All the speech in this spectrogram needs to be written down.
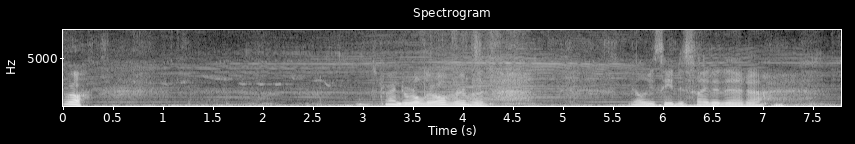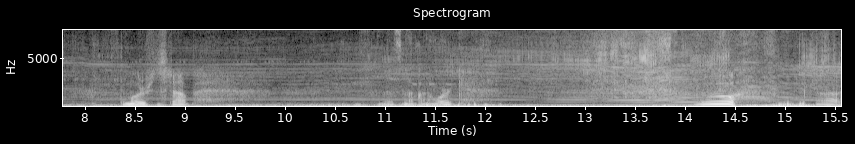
Oh. I was trying to roll it over, but the LVC decided that uh, the motor should stop. So that's not going to work. Ooh, gosh.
